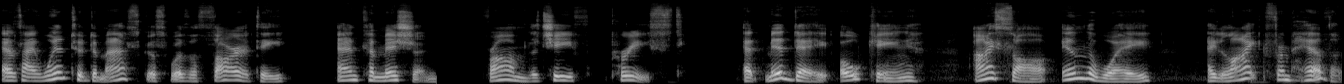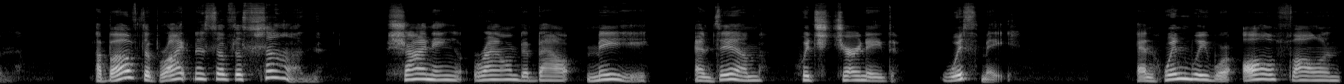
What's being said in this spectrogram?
as I went to Damascus with authority and commission from the chief priest, at midday, O king, I saw in the way a light from heaven, above the brightness of the sun, shining round about me and them which journeyed with me. And when we were all fallen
